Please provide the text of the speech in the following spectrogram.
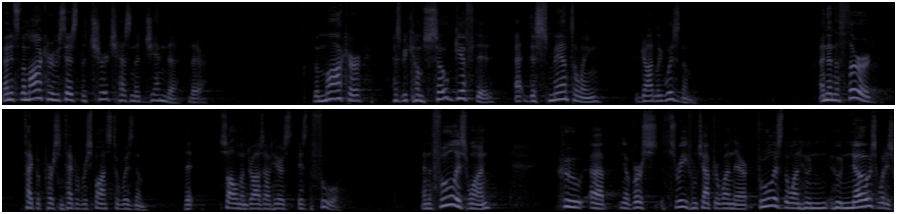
And it's the mocker who says the church has an agenda there. The mocker has become so gifted at dismantling godly wisdom. And then the third type of person, type of response to wisdom that Solomon draws out here is, is the fool. And the fool is one who, uh, you know, verse 3 from chapter 1 there, fool is the one who, who knows what is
